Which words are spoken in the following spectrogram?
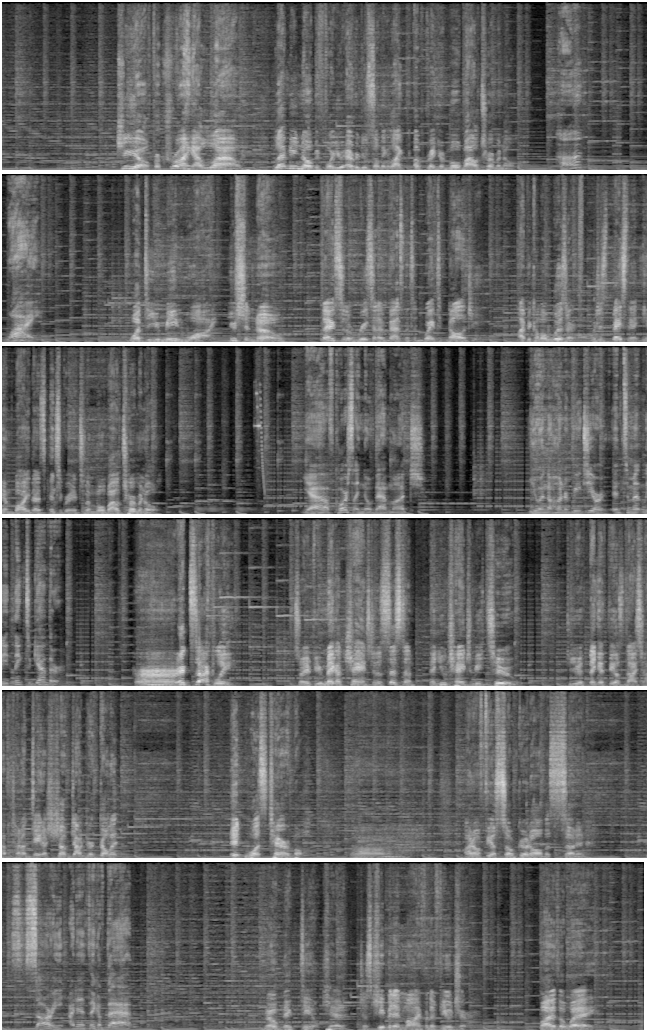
Geo, for crying out loud! Let me know before you ever do something like upgrade your mobile terminal. Huh? Why? What do you mean why? You should know. Thanks to the recent advancements in wave technology, I've become a wizard, which is basically an EM body that's integrated to the mobile terminal. Yeah, of course I know that much. You and the Hunter VG are intimately linked together. Exactly! So if you make a change to the system, then you change me too. Do you think it feels nice to have a ton of data shoved down your gullet? It was terrible. Oh. I don't feel so good all of a sudden. Sorry, I didn't think of that. No big deal, kid. Just keep it in mind for the future. By the way,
